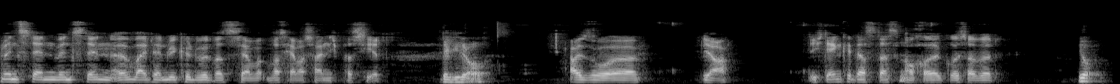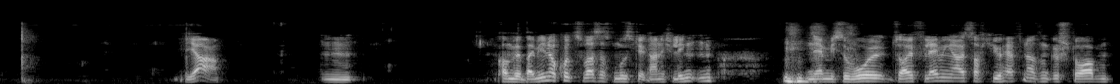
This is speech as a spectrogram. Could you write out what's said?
Wenn es denn, wenn es denn äh, weiterentwickelt wird, was ja, was ja wahrscheinlich passiert. Denke ich auch. Also äh, ja, ich denke, dass das noch äh, größer wird. Ja. Ja. Mhm kommen wir bei mir noch kurz zu was, das muss ich dir gar nicht linken. Nämlich sowohl Joy Fleming als auch Hugh Hefner sind gestorben.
